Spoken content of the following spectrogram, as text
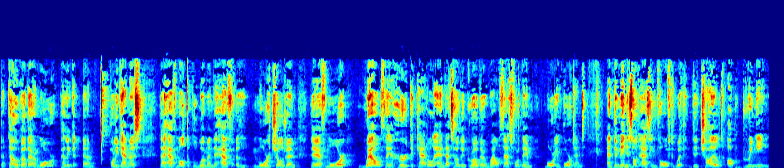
Datoga, they are more polyg- um, polygamous. They have multiple women. They have uh, more children. They have more wealth. They herd the cattle, and that's how they grow their wealth. That's for them more important. And the man is not as involved with the child upbringing,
